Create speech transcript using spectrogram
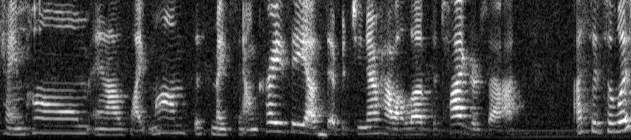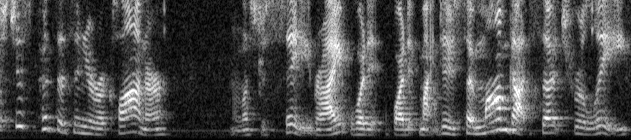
came home, and I was like, Mom, this may sound crazy. I said, but you know how I love the tiger's eye. I said, so let's just put this in your recliner and let's just see, right, what it what it might do. So mom got such relief.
